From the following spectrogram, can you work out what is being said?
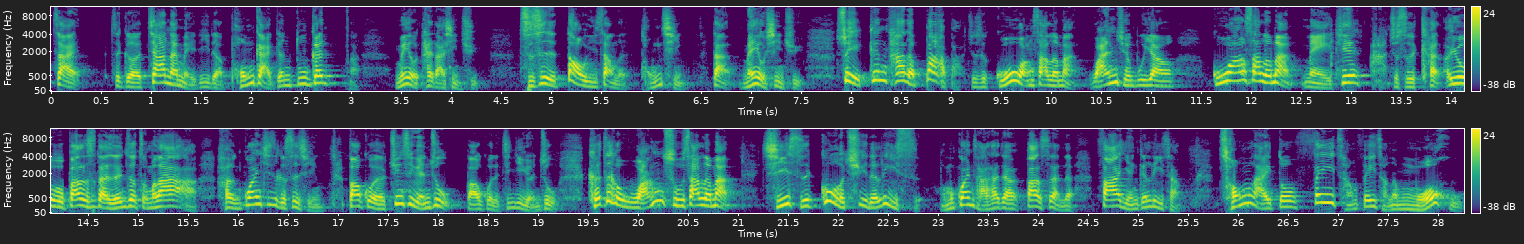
在这个迦南美地的棚改跟都根啊，没有太大兴趣，只是道义上的同情，但没有兴趣。所以跟他的爸爸就是国王萨勒曼完全不一样哦。国王萨勒曼每天啊，就是看，哎呦，巴勒斯坦人这怎么啦啊，很关心这个事情，包括军事援助，包括了经济援助。可这个王储萨勒曼，其实过去的历史，我们观察他在巴勒斯坦的发言跟立场，从来都非常非常的模糊。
